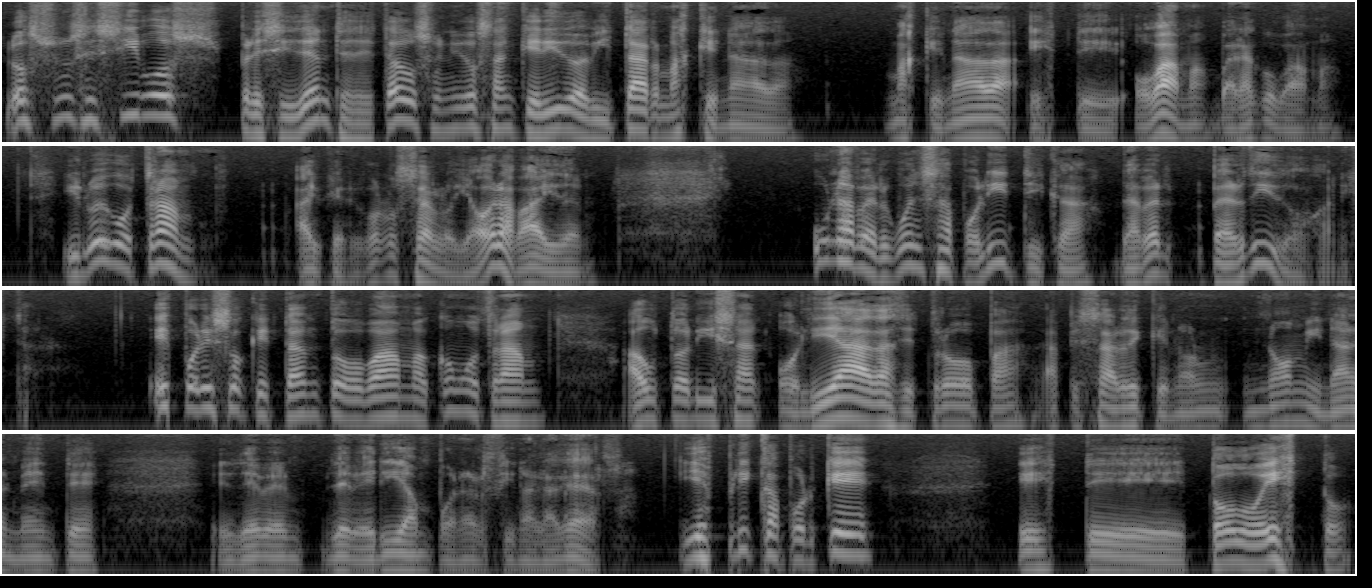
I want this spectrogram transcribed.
Los sucesivos presidentes de Estados Unidos han querido evitar más que nada, más que nada este Obama, Barack Obama, y luego Trump, hay que reconocerlo, y ahora Biden, una vergüenza política de haber perdido Afganistán. Es por eso que tanto Obama como Trump autorizan oleadas de tropas, a pesar de que nominalmente eh, deberían poner fin a la guerra. Y explica por qué este, todo esto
